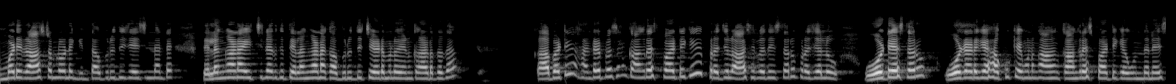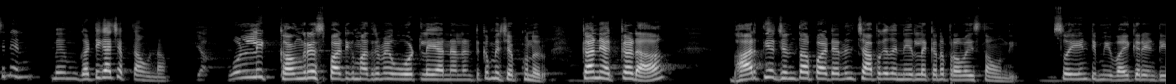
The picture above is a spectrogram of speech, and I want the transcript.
ఉమ్మడి రాష్ట్రంలోనే ఇంత అభివృద్ధి చేసిందంటే తెలంగాణ ఇచ్చినందుకు తెలంగాణకు అభివృద్ధి చేయడంలో వెనకాడుతుందా కాబట్టి హండ్రెడ్ పర్సెంట్ కాంగ్రెస్ పార్టీకి ప్రజలు ఆశీర్వదిస్తారు ప్రజలు ఓటేస్తారు. ఓటు అడిగే హక్కు కేవలం కాంగ్రెస్ పార్టీకే ఉందనేసి నేను మేము గట్టిగా చెప్తా ఉన్నాం. ఓన్లీ కాంగ్రెస్ పార్టీకి మాత్రమే ఓట్లు వేయాలి అన్నట్టుగా మీరు చెప్పుకున్నారు. కానీ అక్కడ భారతీయ జనతా పార్టీ అనేది చాప కింద నీరు లెక్కన ప్రవహిస్తూ ఉంది. సో ఏంటి మీ వైఖరి ఏంటి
